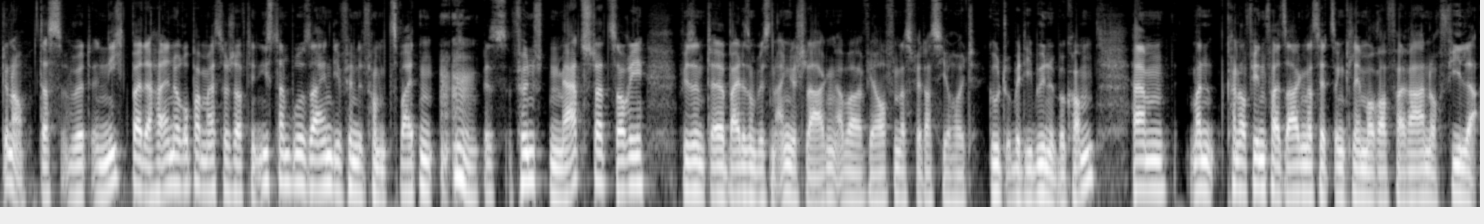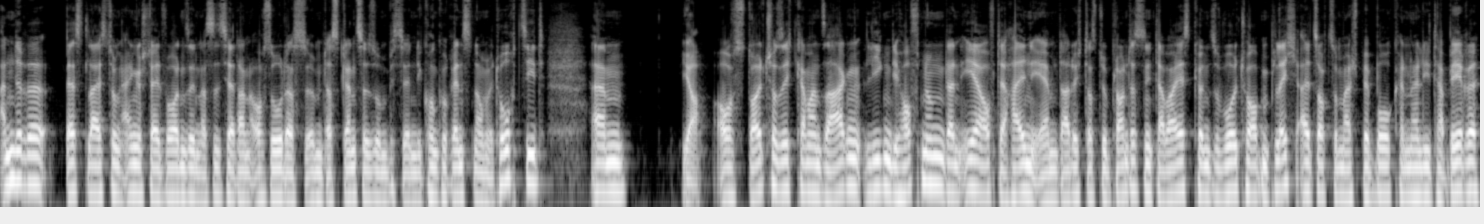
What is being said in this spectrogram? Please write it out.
Genau, das wird nicht bei der Hallen-Europameisterschaft in Istanbul sein. Die findet vom 2. bis 5. März statt. Sorry, wir sind äh, beide so ein bisschen angeschlagen, aber wir hoffen, dass wir das hier heute gut über die Bühne bekommen. Ähm, man kann auf jeden Fall sagen, dass jetzt in Clermont-Ferrand noch viele andere Bestleistungen eingestellt worden sind. Das ist ja dann auch so, dass ähm, das Ganze so ein bisschen die Konkurrenz noch mit hochzieht. Ähm, ja, aus deutscher Sicht kann man sagen, liegen die Hoffnungen dann eher auf der Hallen-EM. Dadurch, dass Duplantis nicht dabei ist, können sowohl Torben Blech als auch zum Beispiel Bo Canalita Bere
